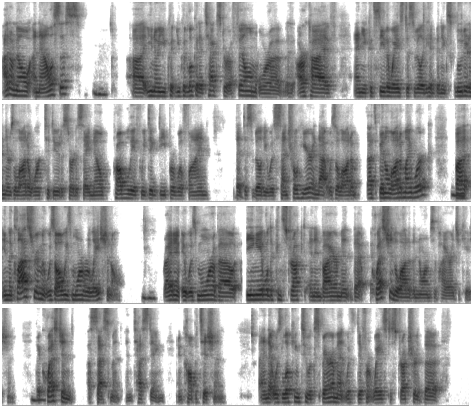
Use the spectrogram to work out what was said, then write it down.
I don't know analysis. Mm-hmm. Uh, you know, you could you could look at a text or a film or a, a, archive, and you could see the ways disability had been excluded, and there's a lot of work to do to sort of say no. Probably, if we dig deeper, we'll find that disability was central here, and that was a lot of that's been a lot of my work. Mm-hmm. But in the classroom, it was always more relational mm-hmm. right? And it was more about being able to construct an environment that questioned a lot of the norms of higher education, mm-hmm. that questioned assessment and testing and competition, and that was looking to experiment with different ways to structure the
